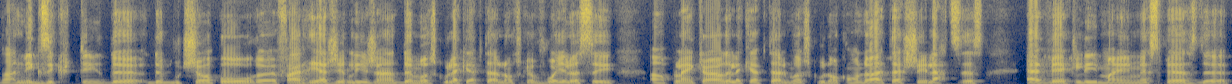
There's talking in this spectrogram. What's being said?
en exécuté de, de Boucha pour euh, faire réagir les gens de Moscou, la capitale. Donc, ce que vous voyez là, c'est en plein cœur de la capitale Moscou. Donc, on a attaché l'artiste avec les mêmes espèces de,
